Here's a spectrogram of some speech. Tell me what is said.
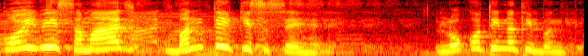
કોઈ ભી સમાજ બનતી કિસસે હૈ? લોકોથી નથી બનતી.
